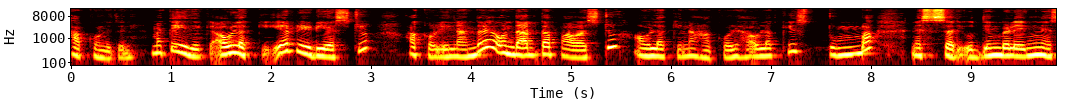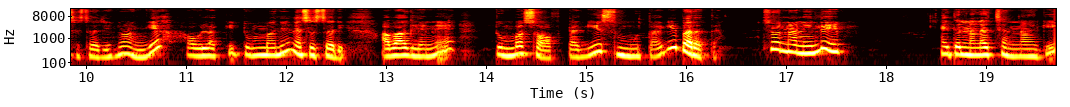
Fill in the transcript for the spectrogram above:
ಹಾಕ್ಕೊಂಡಿದ್ದೀನಿ ಮತ್ತು ಇದಕ್ಕೆ ಅವಲಕ್ಕಿ ಎರಡು ಇಡಿಯಷ್ಟು ಹಾಕ್ಕೊಳ್ಳಿ, ಇಲ್ಲಾಂದರೆ ಒಂದು ಅರ್ಧ ಪಾವಷ್ಟು ಅವಲಕ್ಕಿನ ಹಾಕ್ಕೊಳ್ಳಿ ಅವಲಕ್ಕಿ ತುಂಬ ನೆಸಸರಿ ಉದ್ದಿನಬೇಳೆ ಹೆಂಗೆ ನೆಸಸರಿನೋ ಹಂಗೆ ಅವಲಕ್ಕಿ ತುಂಬಾ ನೆಸಸರಿ ಆವಾಗಲೇ ತುಂಬ ಸಾಫ್ಟಾಗಿ ಸ್ಮೂತಾಗಿ ಬರುತ್ತೆ. ಸೊ ನಾನಿಲ್ಲಿ ಇದನ್ನೆಲ್ಲ ಚೆನ್ನಾಗಿ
